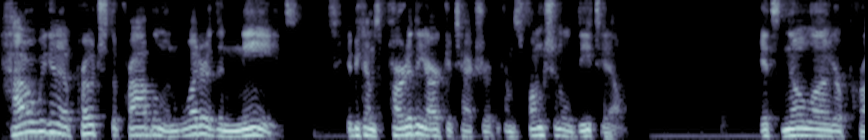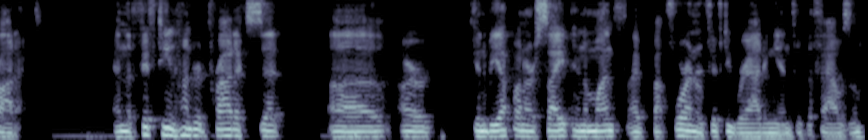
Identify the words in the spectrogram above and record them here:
How are we going to approach the problem and what are the needs? It becomes part of the architecture, it becomes functional detail it's no longer product. And the 1,500 products that uh, are going to be up on our site in a month, I've about 450 we're adding into the 1,000.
